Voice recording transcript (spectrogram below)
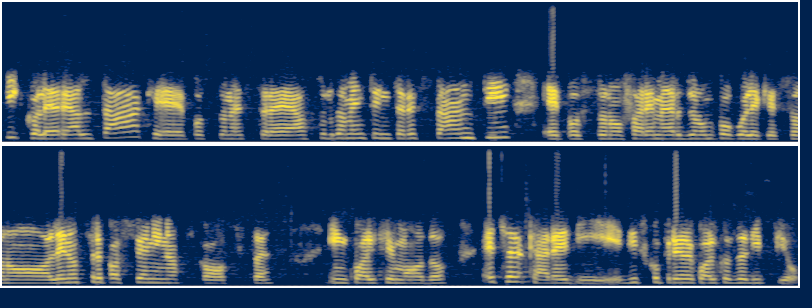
piccole realtà che possono essere assolutamente interessanti e possono far emergere un po' quelle che sono le nostre passioni nascoste in qualche modo e cercare di, di scoprire qualcosa di più.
